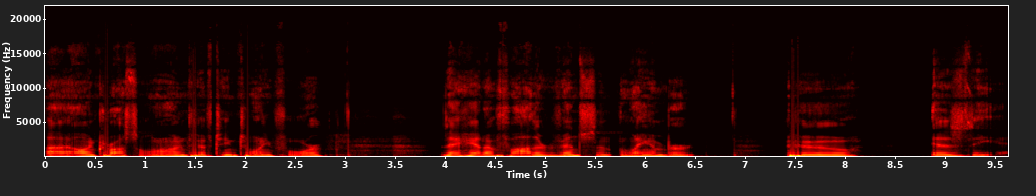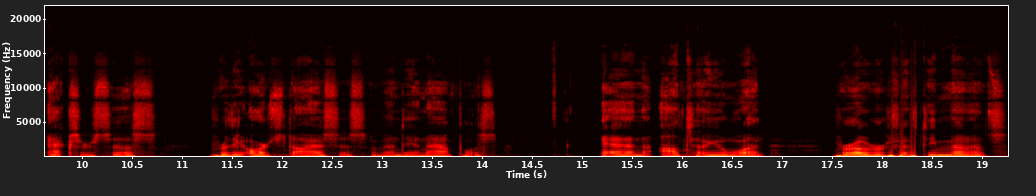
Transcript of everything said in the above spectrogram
uh, on Cross the Line 1524. They had a father, Vincent Lampert, who is the exorcist for the Archdiocese of Indianapolis. And I'll tell you what, for over 50 minutes,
